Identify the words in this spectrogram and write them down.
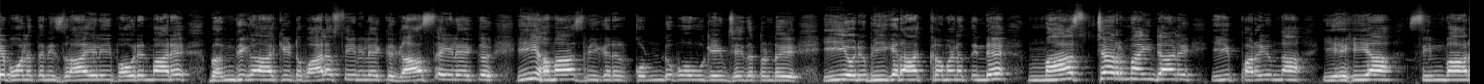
അതേപോലെ തന്നെ ഇസ്രായേലി പൗരന്മാരെ ബന്ധികളാക്കിയിട്ട് പാലസ്തീനിലേക്ക് ഗാസയിലേക്ക് ഈ ഹമാസ് ഭീകരർ കൊണ്ടുപോവുകയും ചെയ്തിട്ടുണ്ട്. ഈ ഒരു ഭീകരാക്രമണത്തിന്റെ മാസ്റ്റർ മൈൻഡാണ് ഈ പറയുന്ന യഹിയ സിൻവാർ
